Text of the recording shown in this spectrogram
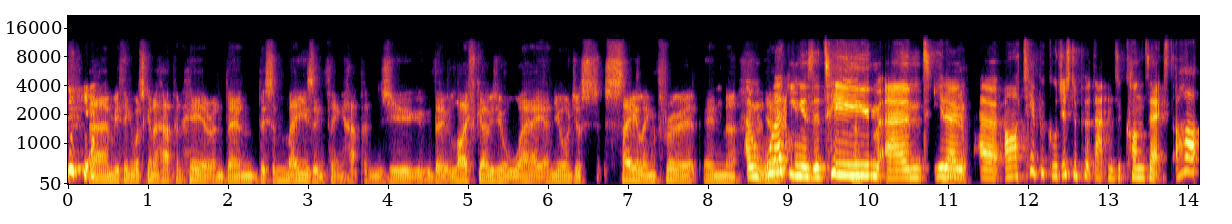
yeah. um, you think what's going to happen here, and then this amazing thing happens. You, the life goes your way, and you're just sailing through it in. Uh, and working know, as a team, and you yeah. know, uh, our typical. Just to put that into context, our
